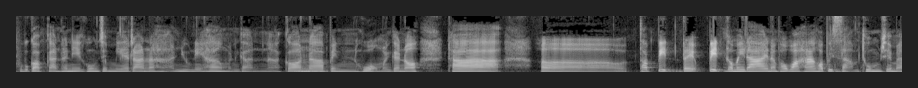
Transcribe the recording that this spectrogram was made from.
ผู้ประกอบการท่านนี้คงจะมีร้านอาหารอยู่ในห้างเหมือนกันนะ ก็น่าเป็นห่วงเหมือนกันเนาะ ถ้าเอ่อถ้าปิดเร็วปิดก็ไม่ได้นะ เพราะว่าห้างเขาปิดสามทุ่มใช่ไหม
